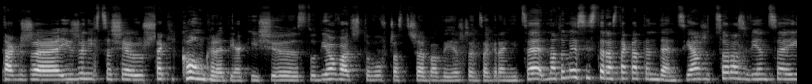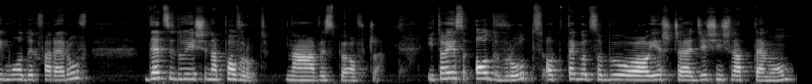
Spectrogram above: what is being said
Także jeżeli chce się już taki konkret jakiś y, studiować, to wówczas trzeba wyjeżdżać za granicę. Natomiast jest teraz taka tendencja, że coraz więcej młodych farerów decyduje się na powrót na Wyspy Owcze. I to jest odwrót od tego, co było jeszcze 10 lat temu.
